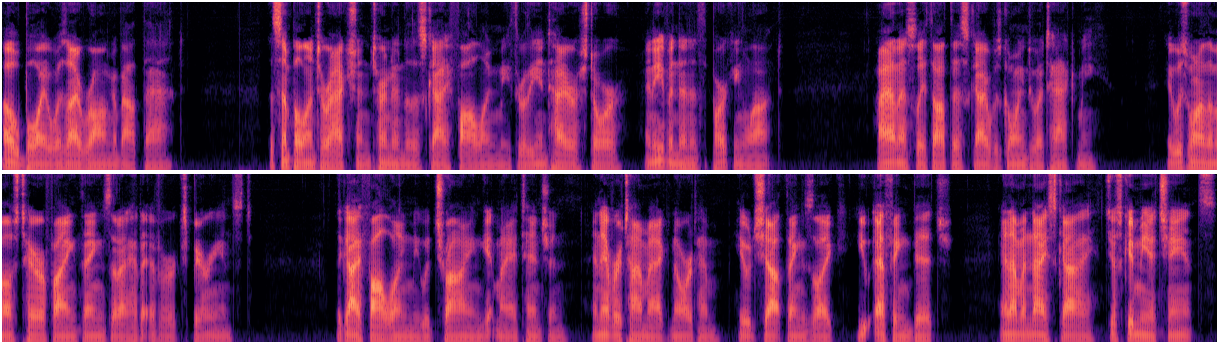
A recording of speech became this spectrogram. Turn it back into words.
Oh boy, was I wrong about that. The simple interaction turned into this guy following me through the entire store and even into the parking lot. I honestly thought this guy was going to attack me. It was one of the most terrifying things that I had ever experienced. The guy following me would try and get my attention, and every time I ignored him, he would shout things like, You effing bitch, and I'm a nice guy, just give me a chance.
